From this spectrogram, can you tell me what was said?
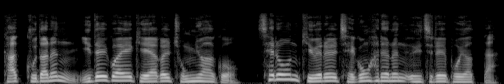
각 구단은 이들과의 계약을 종료하고 새로운 기회를 제공하려는 의지를 보였다.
